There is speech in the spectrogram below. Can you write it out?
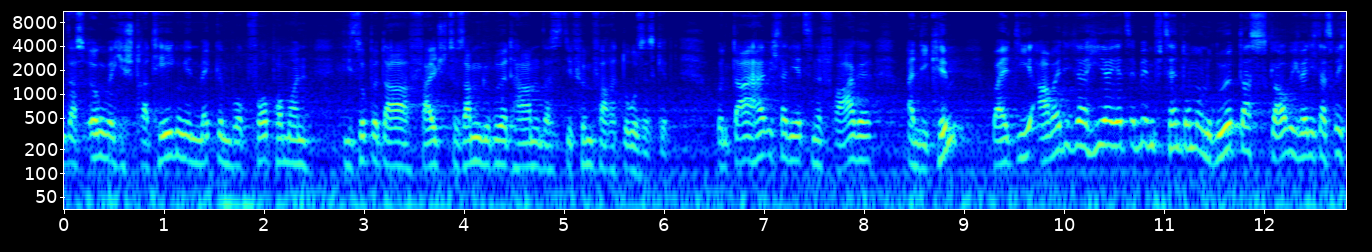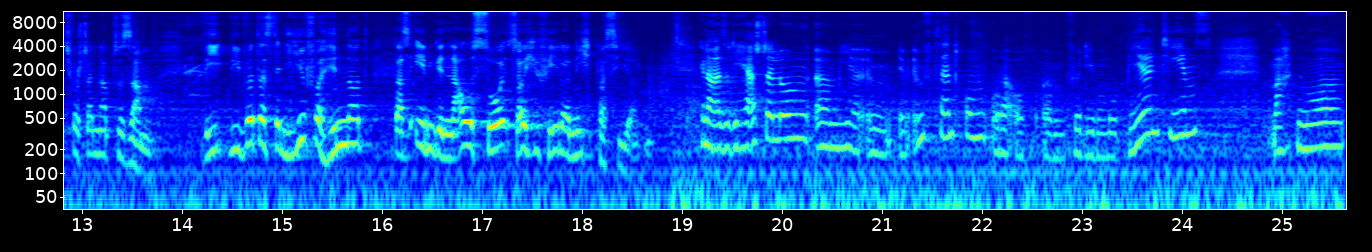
dass irgendwelche Strategen in Mecklenburg-Vorpommern die Suppe da falsch zusammengerührt haben, dass es die fünffache Dosis gibt. Und da habe ich dann jetzt eine Frage an die Kim, weil die arbeitet ja hier jetzt im Impfzentrum und rührt das, glaube ich, wenn ich das richtig verstanden habe, zusammen. Wie, wie wird das denn hier verhindert, dass eben genau so, solche Fehler nicht passieren? Genau, also die Herstellung ähm, hier im, im, Impfzentrum oder auch ähm, für die mobilen Teams macht nur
